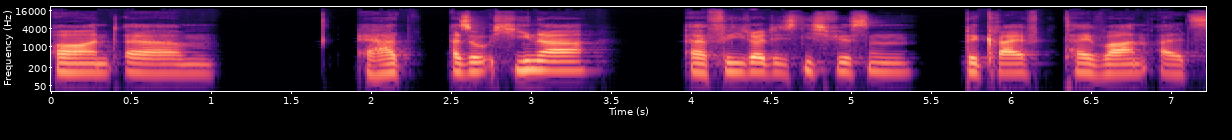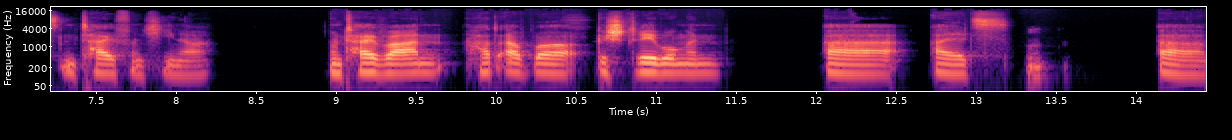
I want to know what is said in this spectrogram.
Und ähm, er hat, also China, äh, für die Leute, die es nicht wissen, begreift Taiwan als ein Teil von China. Und Taiwan hat aber Bestrebungen, äh, als äh,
